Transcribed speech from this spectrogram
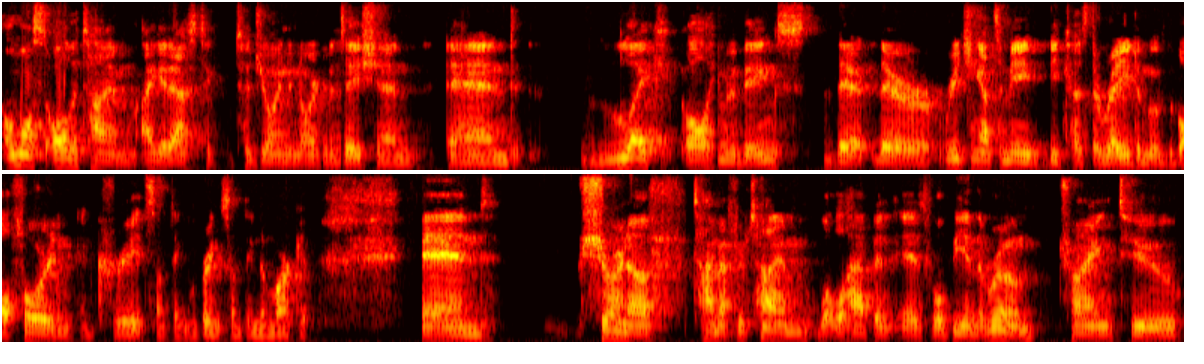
almost all the time I get asked to, to join an organization and like all human beings, they're they're reaching out to me because they're ready to move the ball forward and, and create something and bring something to market. And sure enough, time after time, what will happen is we'll be in the room trying to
